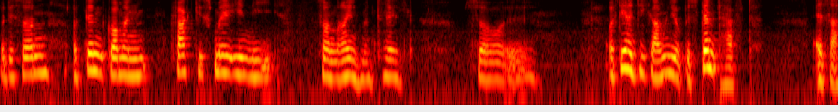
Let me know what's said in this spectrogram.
Og det er sådan, og den går man faktisk med ind i, sådan rent mentalt. Så, øh, og det har de gamle jo bestemt haft. Altså,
